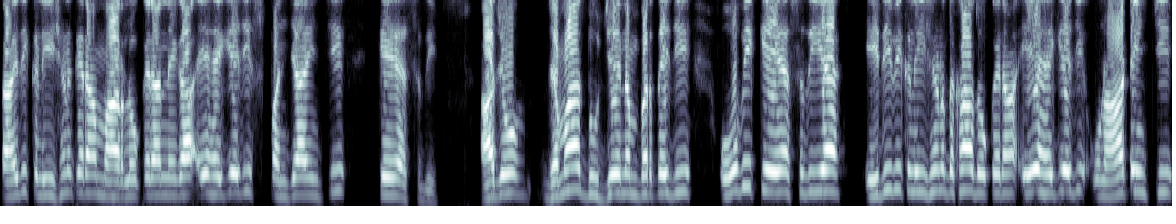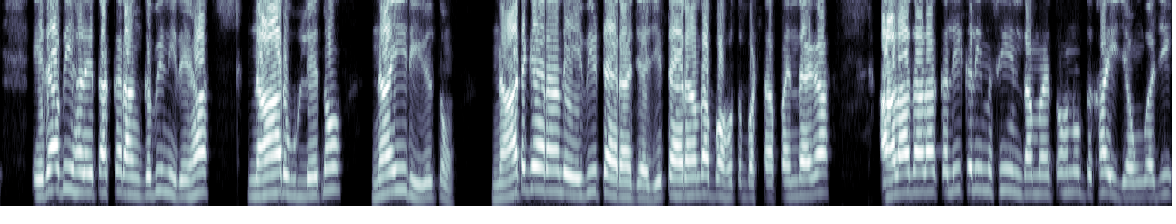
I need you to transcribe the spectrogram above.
ਤਾਂ ਇਹਦੀ ਕੰਡੀਸ਼ਨ ਕਿਰਾ ਮਾਰ ਲਓ ਕਿਰਾ ਨੇਗਾ, ਇਹ ਹੈਗੀ ਹੈ ਜੀ 56 ਇੰਚੀ KS ਦੀ। ਆਜੋ ਜਮਾ ਦੂਜੇ ਨੰਬਰ ਤੇ ਜੀ, ਉਹ ਵੀ KS ਦੀ ਹੈ ਇਹਦੀ ਵੀ ਕੰਡੀਸ਼ਨ ਦਿਖਾ ਦਿਓ ਕਿਰਾ ਇਹ ਹੈਗੀ ਹੈ ਜੀ 59 ਇੰਚੀ, ਇਹਦਾ ਵੀ ਹਲੇ ਤੱਕ ਰੰਗ ਵੀ ਨਹੀਂ ਰਿਹਾ, ਨਾ ਰੂਲੇ ਤੋਂ, ਨਾ ਹੀ ਰੀਲ ਤੋਂ। 911 ਦੇ ਇਹ ਵੀ ਟਾਇਰਾਂ 'ਚ ਹੈ ਜੀ, ਟਾਇਰਾਂ ਦਾ ਬਹੁਤ ਵੱਟਾ ਪੈਂਦਾ ਹੈਗਾ। ਆਲਾ ਦਾਲਾ ਕਲੀ ਕਲੀ ਮਸ਼ੀਨ ਦਾ ਮੈਂ ਤੁਹਾਨੂੰ ਦਿਖਾਈ ਜਾਊਂਗਾ ਜੀ।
